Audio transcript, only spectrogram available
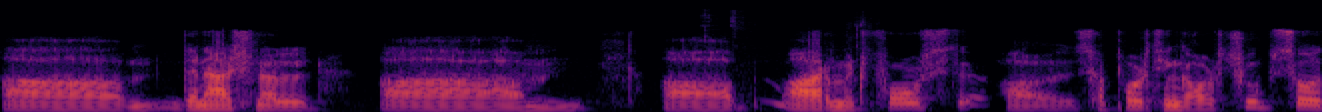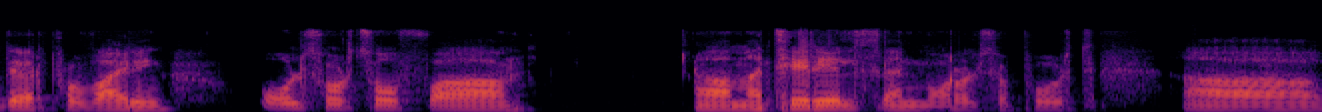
the national um, uh, armed force uh, supporting our troops. So they're providing all sorts of uh, uh materials and moral support uh,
